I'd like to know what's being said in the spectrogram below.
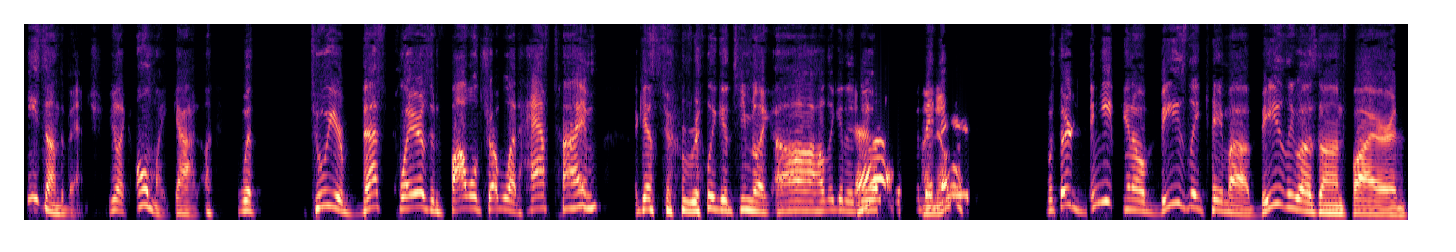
He's on the bench. You're like, oh my God, uh, with two of your best players in foul trouble at halftime against a really good team. You're like, oh, how are they going to do it? But they know. did. But they're deep. You know, Beasley came out. Beasley was on fire. And,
